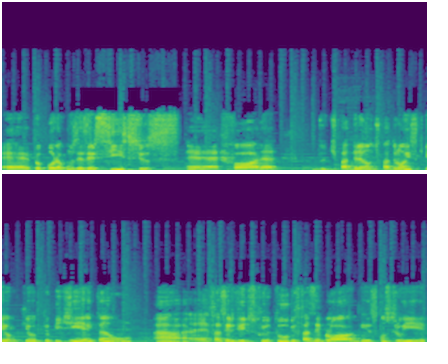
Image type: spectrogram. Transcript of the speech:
é, propor alguns exercícios é, fora de, padrão, de padrões que eu, que eu, que eu pedia. Então, ah, é fazer vídeos para o YouTube, fazer blogs, construir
